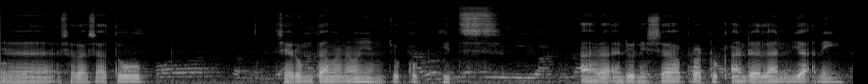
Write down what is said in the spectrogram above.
Ya, salah satu serum tanaman yang cukup hits arah Indonesia produk andalan yakni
